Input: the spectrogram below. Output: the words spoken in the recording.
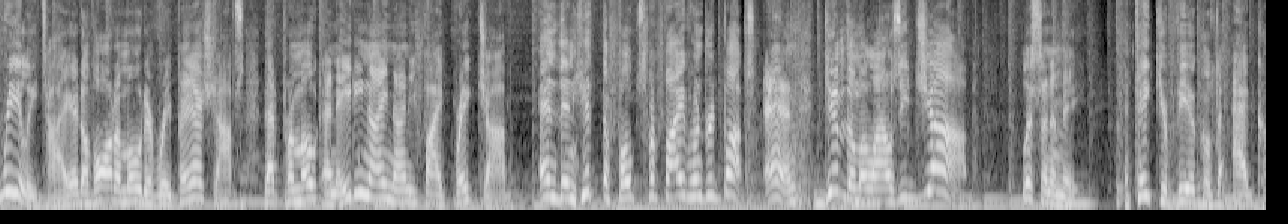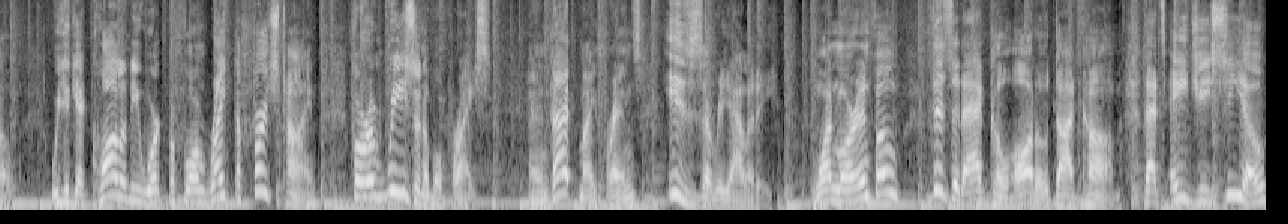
really tired of automotive repair shops that promote an $89.95 brake job and then hit the folks for 500 bucks and give them a lousy job. Listen to me and take your vehicle to Agco, where you get quality work performed right the first time for a reasonable price. And that, my friends, is a reality. Want more info? Visit agcoauto.com. That's A G C O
